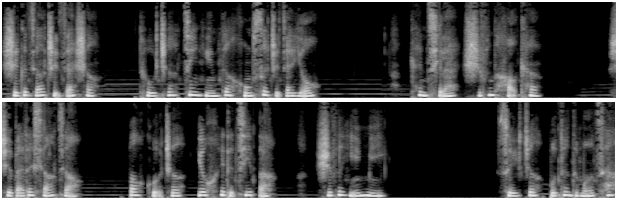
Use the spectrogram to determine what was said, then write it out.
十个脚趾甲上涂着晶莹的红色指甲油，看起来十分的好看。雪白的小脚包裹着黝黑的鸡巴，十分隐秘。随着不断的摩擦，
